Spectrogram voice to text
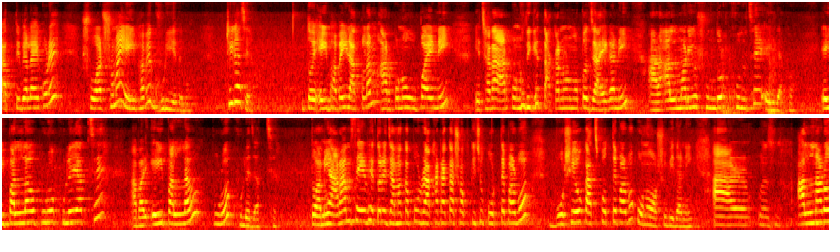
রাত্রিবেলায় করে শোয়ার সময় এইভাবে ঘুরিয়ে দেবো। ঠিক আছে? তো এইভাবেই রাখলাম, আর কোনো উপায় নেই। এছাড়া আর কোনো দিকে তাকানোর মতো জায়গা নেই। আর আলমারিও সুন্দর খুলছে, এই দেখো। এই পাল্লাও পুরো খুলে যাচ্ছে, আবার এই পাল্লাও পুরো খুলে যাচ্ছে। তো আমি আরামসে এর ভেতরে জামা কাপড় রাখা টাকা সব কিছু করতে পারব, বসেও কাজ করতে পারব, কোনো অসুবিধা নেই। আর আলনারও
